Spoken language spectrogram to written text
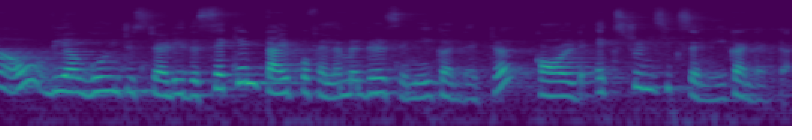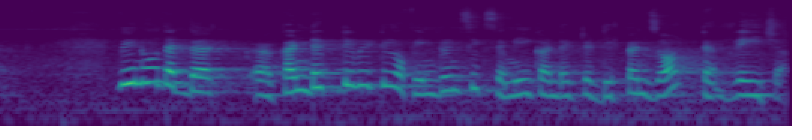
Now we are going to study the second type of elemental semiconductor called extrinsic semiconductor. We know that the uh, conductivity of intrinsic semiconductor depends on temperature.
